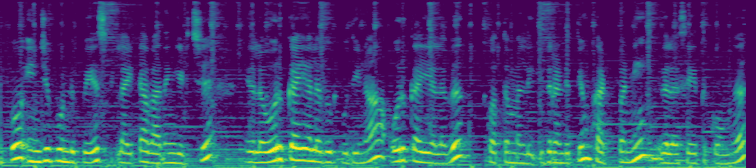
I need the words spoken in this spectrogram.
இப்போது இஞ்சி பூண்டு பேஸ்ட் லைட்டாக வதங்கிடுச்சு. இதில் ஒரு கையளவு புதினா ஒரு கையளவு கொத்தமல்லி இது ரெண்டுத்தையும் கட் பண்ணி இதில் சேர்த்துக்கோங்க.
